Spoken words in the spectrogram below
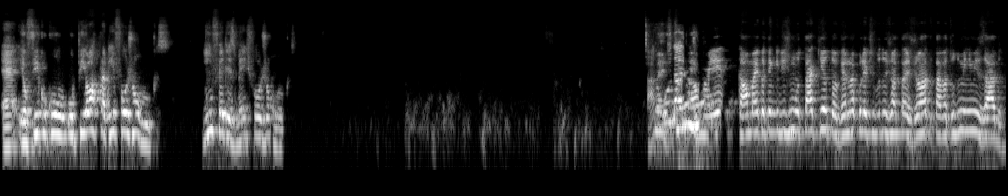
É, eu fico com. O pior para mim foi o João Lucas. Infelizmente foi o João Lucas. Tá no calma, aí, calma aí que eu tenho que desmutar aqui. Eu tô vendo na coletiva do JJ, tava tudo minimizado.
